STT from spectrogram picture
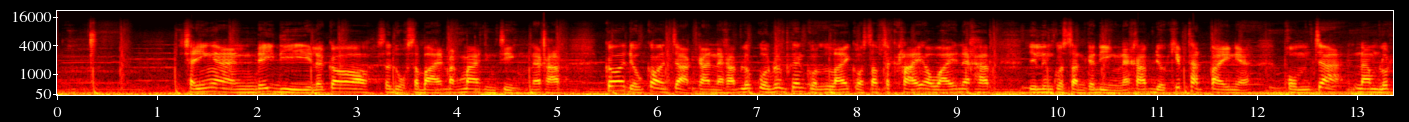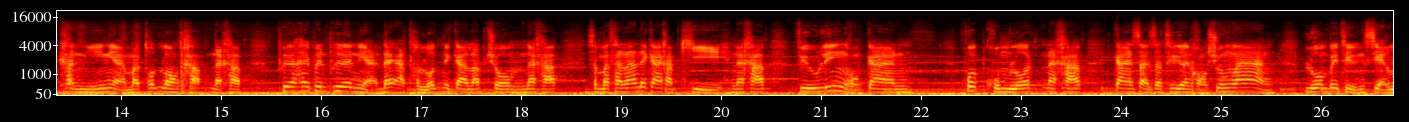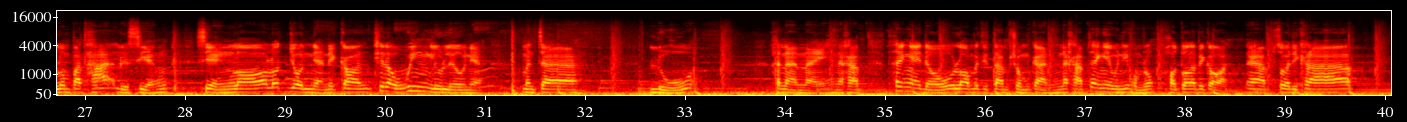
ใช้งานได้ดีแล้วก็สะดวกสบายมาก ๆ จริง ๆ นะครับ ก็เดี๋ยวก่อนจากกันนะครับรบกวนเพื่อน ๆ กดไลค์กด Subscribe เอาไว้นะครับ อย่าลืมกดสั่นกระดิ่งนะครับ เดี๋ยวคลิปถัดไปเนี่ย ผมจะนำรถคันนี้เนี่ย มาทดลองขับนะครับ เพื่อให้เพื่อน ๆ เนี่ย ได้อัธรสในการรับชมนะครับ สมรรถนะในการขับขี่นะครับฟิลลิ่งของการ ควบคุมรถนะครับ การสั่นสะเทือนของช่วงล่าง รวมไปถึงเสียงลมปะทะหรือเสียงเสียงล้อรถยนต์เนี่ยในก่อนที่เราวิ่งเร็วๆเนี่ยมันจะหรูขนาดไหนนะครับถ้ายังไงเดี๋ยวลองมาติดตามชมกันนะครับถ้ายังไงวันนี้ผมขอตัวลาไปก่อนนะครับ สวัสดีครับ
